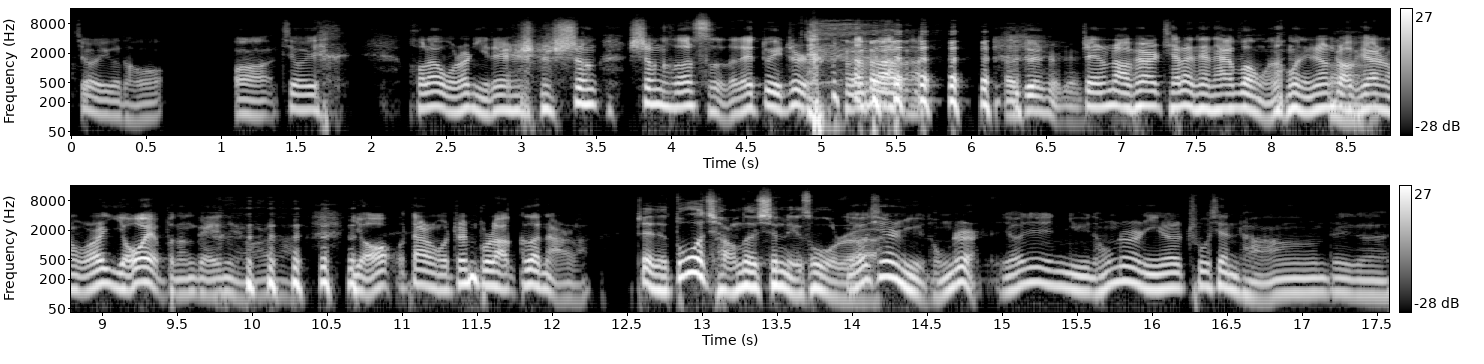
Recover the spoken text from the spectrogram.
就一个头，哦，就一。后来我说你这是生生和死的这对峙，还 真是真是。这张照片前两天他还问我呢，我那张照片呢？我说有也不能给你，我说有，但是我真不知道搁哪儿了。这得多强的心理素质啊！尤其是女同志，尤其女同志，你说出现场这个，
